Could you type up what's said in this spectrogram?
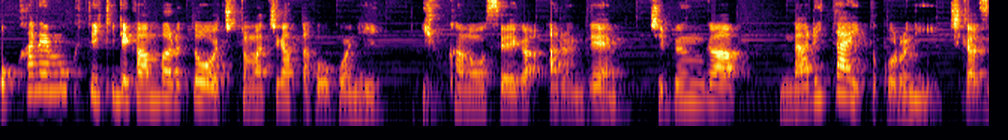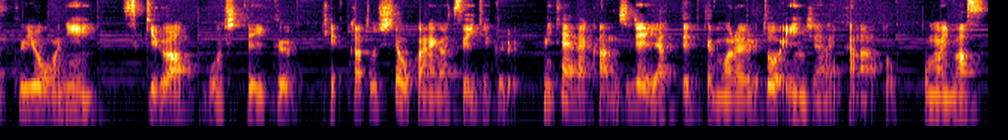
お金目的で頑張るとちょっと間違った方向に行って行く可能性があるんで、自分がなりたいところに近づくようにスキルアップをしていく。結果としてお金がついてくる。みたいな感じでやっていってもらえるといいんじゃないかなと思います。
